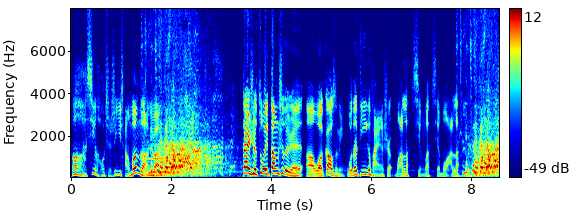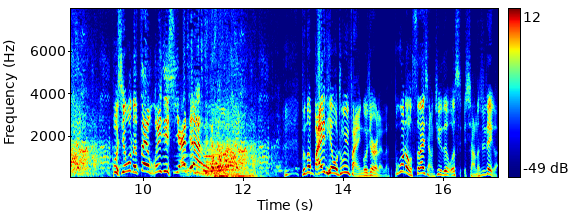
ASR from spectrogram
啊，幸好只是一场梦啊，对吧？但是作为当事的人啊，我告诉你，我的第一个反应是完了，醒了，写不完了，不行，我得再回去写去。等到白天，我终于反应过劲儿来了。不过呢，我思来想去的，我想的是这个。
